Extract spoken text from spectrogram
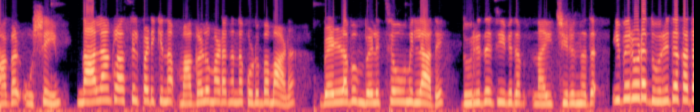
മകൾ ഉഷയും നാലാം ക്ലാസ്സിൽ പഠിക്കുന്ന മകളുമടങ്ങുന്ന കുടുംബമാണ് വെള്ളവും വെളിച്ചവുമില്ലാതെ ദുരിത ജീവിതം നയിച്ചിരുന്നത്. ഇവരുടെ ദുരിതകഥ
